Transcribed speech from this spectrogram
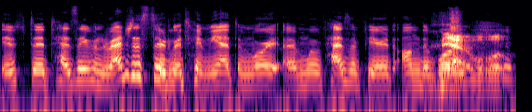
if it has even registered with him yet. A more a move has appeared on the board. Yeah. We'll, we'll,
